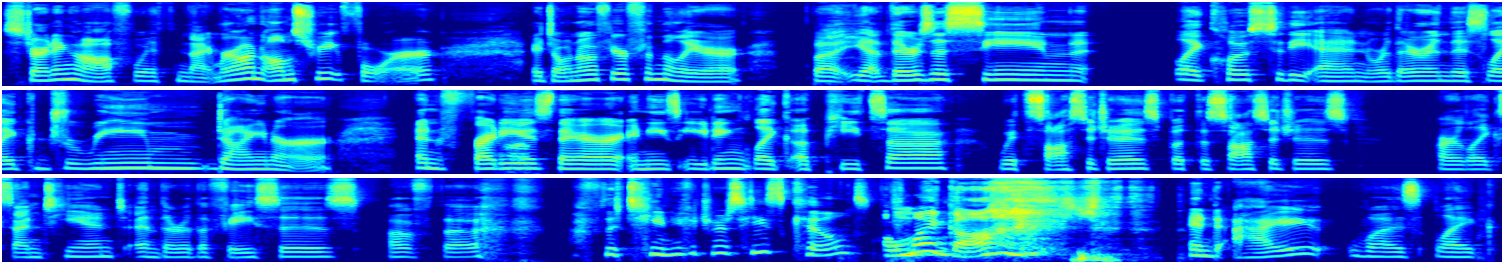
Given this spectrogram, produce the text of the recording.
Starting off with Nightmare on Elm Street 4. I don't know if you're familiar, but yeah, there's a scene like close to the end where they're in this like dream diner and Freddy Uh, is there and he's eating like a pizza with sausages, but the sausages are like sentient and they're the faces of the of the teenagers he's killed. oh my gosh. And I was like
